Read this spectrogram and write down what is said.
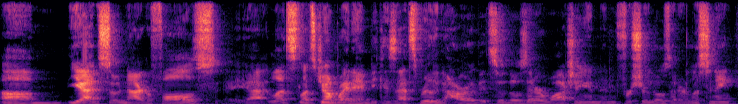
um, yeah. And so Niagara Falls. Uh, let's let's jump right in because that's really the heart of it. So those that are watching and, and for sure those that are listening,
